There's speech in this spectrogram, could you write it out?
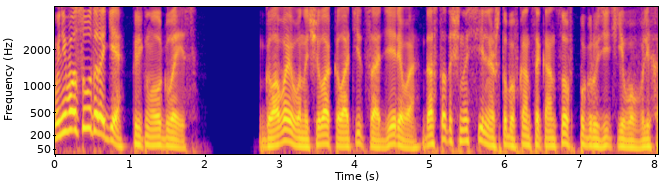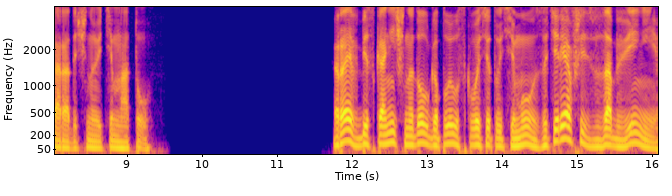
«У него судороги!» — крикнула Глейс. Голова его начала колотиться о дерево, достаточно сильно, чтобы в конце концов погрузить его в лихорадочную темноту. Райф бесконечно долго плыл сквозь эту тьму, затерявшись в забвении,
